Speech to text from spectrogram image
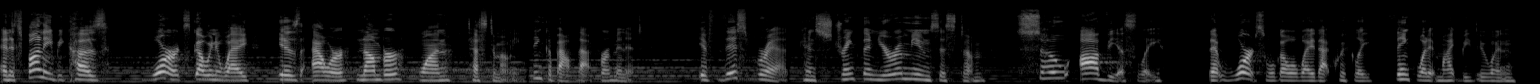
And it's funny because warts going away is our number one testimony. Think about that for a minute. If this bread can strengthen your immune system so obviously that warts will go away that quickly, think what it might be doing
